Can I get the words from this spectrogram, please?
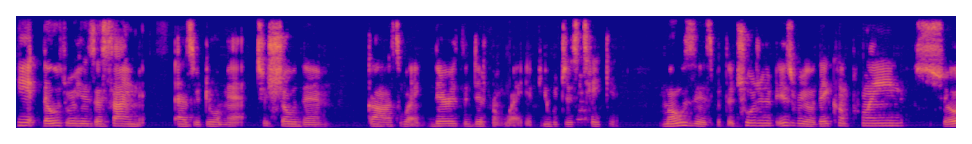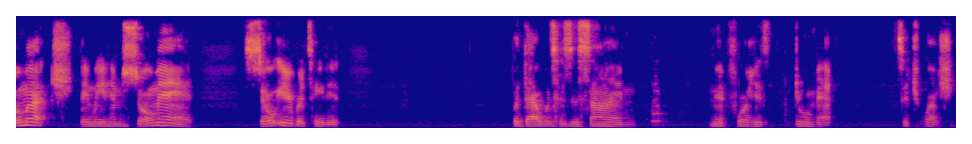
He, those were his assignments as a doormat to show them God's way. There is a different way if you would just take it. Moses, with the children of Israel, they complained so much. They made him so mad, so irritated. But that was his assignment meant for his doormat situation.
